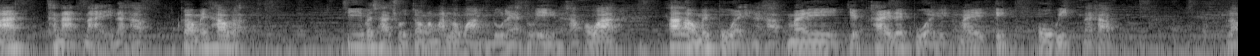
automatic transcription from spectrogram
มากขนาดไหนนะครับ ก็ไม่เท่ากับที่ประชาชนต้องระมัดระวังดูแลตัวเองนะครับ เพราะว่าถ้าเราไม่ป่วยนะครับ ไม่เจ็บไข้ได้ป่วยไม่ติดโควิดนะครับ เรา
